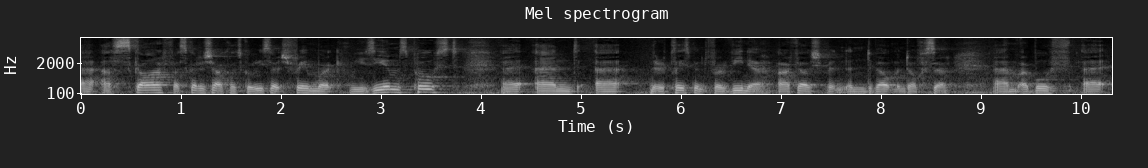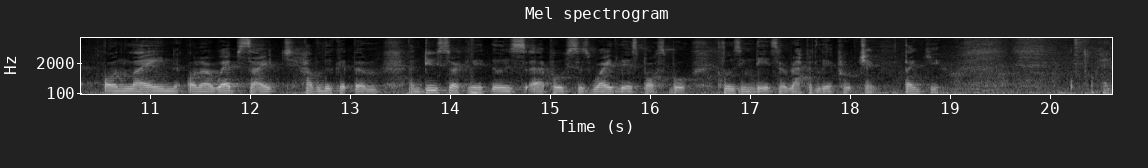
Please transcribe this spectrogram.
uh, a SCARF, a Scottish Archaeological Research Framework Museums post, uh, and uh, the replacement for Vina, our Fellowship and Development Officer, um, are both uh, online on our website, have a look at them, and do circulate those uh, posts as widely as possible. Closing dates are rapidly approaching. Thank you. Okay.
